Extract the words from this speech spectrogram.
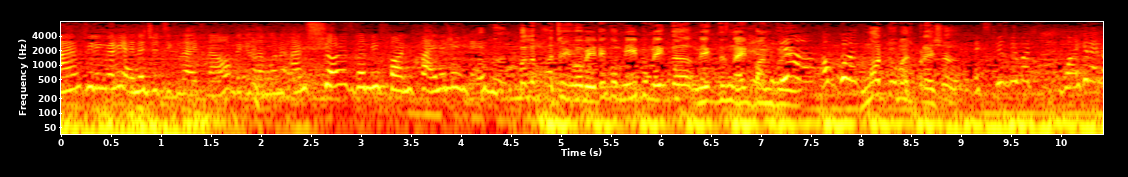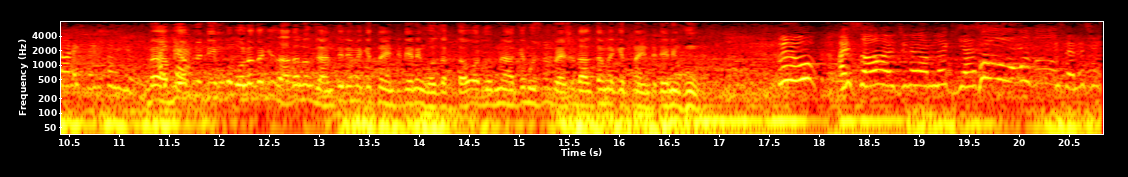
I am feeling very energetic right now because I'm gonna. I'm sure it's gonna be fun. Finally. मतलब अच्छा you were waiting for me to make the make this night fun for you. Yeah, of course. Not too much pressure. Excuse me, but why can I not expect from you? मैं अभी. अपनी टीम को बोला था कि ज़्यादा लोग जानते नहीं मैं कितना एंटरटेनिंग हो सकता हूँ और तुमने आके मुझ पर प्रेशर डालता मैं कितना एंटरटेनिंग हूँ oh, I saw Arjun and I'm like, yes. His energy.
